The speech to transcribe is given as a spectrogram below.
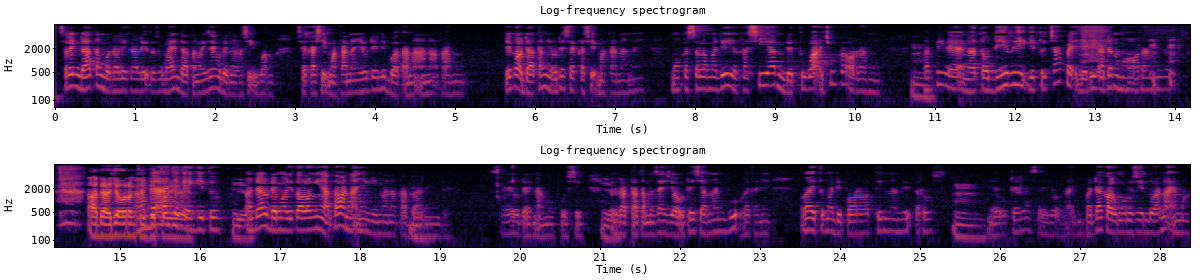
Sering datang berkali-kali terus kemarin datang lagi saya udah nggak kasih uang. Saya kasih makanan ya udah ini buat anak-anak kamu. Dia kalau datang ya udah saya kasih makanan aja. Mau kesel sama dia ya kasihan udah tua juga orangnya Hmm. tapi kayak nggak tahu diri gitu capek jadi kadang sama orang itu Ada aja orang kayak ada gitu aja ya. kayak gitu Iya. ada udah mau ditolongin nggak tahu anaknya gimana kabarnya udah saya udah nggak mau pusing. Terus kata teman saya ya udah jangan bu katanya wah itu mah diporotin nanti terus Hmm. ya udahlah saya juga nggak padahal kalau ngurusin tuh anak emang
